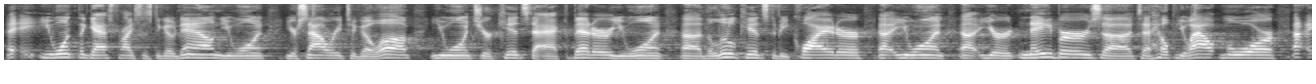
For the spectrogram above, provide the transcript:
Eh, eh, you want the gas prices to go down. You want your salary to go up. You want your kids to act better. You want uh, the little kids to be quieter. Uh, you want uh, your neighbors uh, to help you out more. Uh,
